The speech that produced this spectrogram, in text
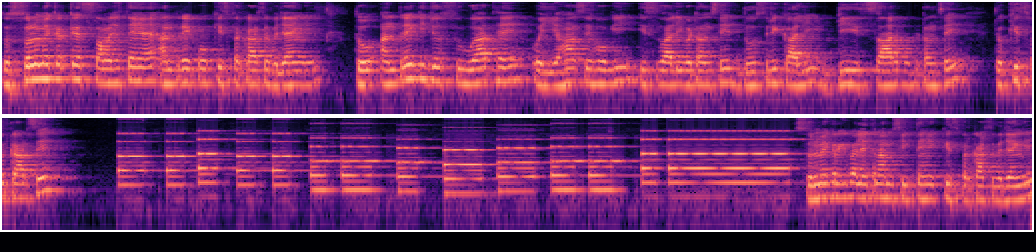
तो सुल में करके समझते हैं अंतरे को किस प्रकार से बजाएँगे। तो अंतरे की जो शुरुआत है, वो यहाँ से होगी, इस वाली बटन से, दूसरी काली डी शार्प बटन से। तो किस प्रकार से? में करके पहले इतना हम सीखते हैं किस प्रकार से बजाएँगे।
